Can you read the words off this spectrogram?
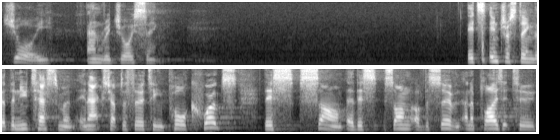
joy and rejoicing. It's interesting that the New Testament in Acts chapter 13, Paul quotes this psalm, uh, this song of the servant, and applies it to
